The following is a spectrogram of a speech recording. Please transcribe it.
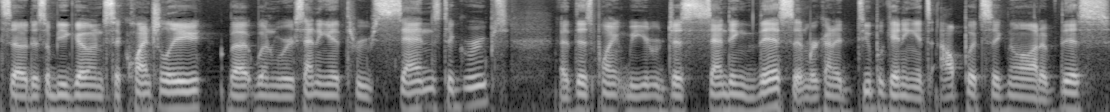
So this will be going sequentially, but when we're sending it through sends to groups, at this point we are just sending this and we're kind of duplicating its output signal out of this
